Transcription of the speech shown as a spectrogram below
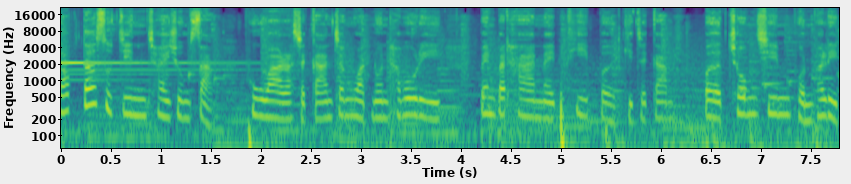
ดรสุจินชัยชุมศักดิ์ผู้ว่าราชการจังหวัดนนทบุรี เป็นประธานในพิธีเปิดกิจกรรม เปิดชมชิมผลผลิต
